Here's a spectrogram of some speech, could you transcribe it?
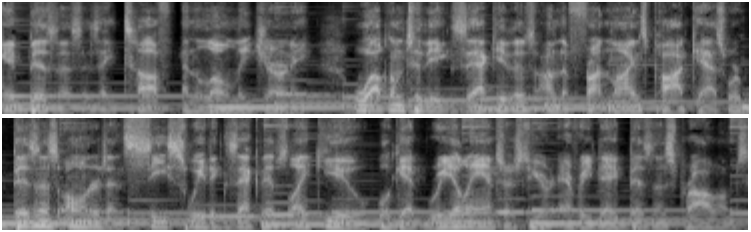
a business is a tough and lonely journey. Welcome to the Executives on the Front Lines podcast, where business owners and C suite executives like you will get real answers to your everyday business problems.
